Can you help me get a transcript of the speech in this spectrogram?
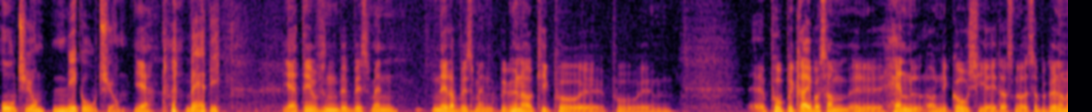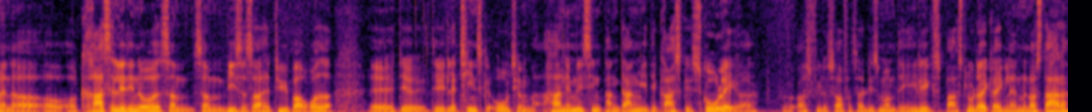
otium, negotium. Ja. Hvad er det? Ja, det er jo sådan, hvis man netop hvis man begynder at kigge på, øh, på, øh, Øh, på begreber som øh, handel og negotiate og sådan noget, så begynder man at, at, at krasse lidt i noget, som, som viser sig at have dybere rødder. Øh, det, det latinske otium har nemlig sin pangdang i det græske skole, og også filosofer, så er det ligesom om det hele ikke bare slutter i Grækenland, men også starter.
